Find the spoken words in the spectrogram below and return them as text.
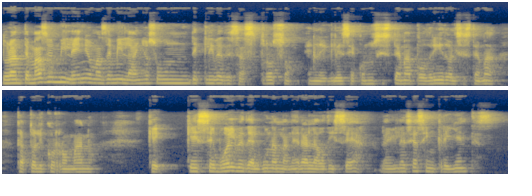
Durante más de un milenio, más de mil años, hubo un declive desastroso en la iglesia, con un sistema podrido, el sistema católico romano, que, se vuelve de alguna manera la Odisea, la iglesia sin creyentes.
